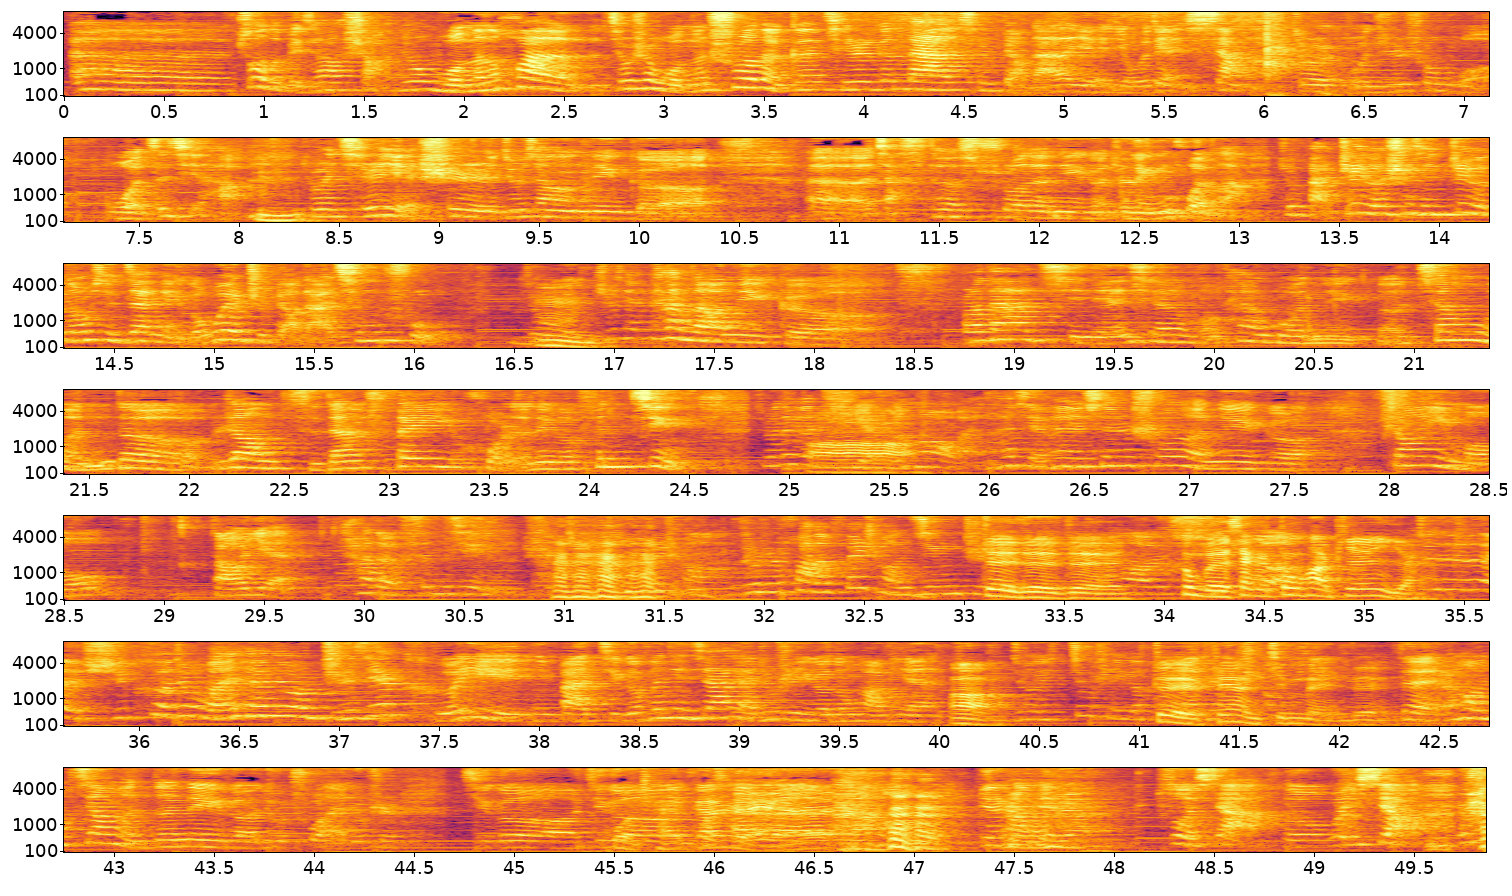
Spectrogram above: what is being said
呃，做的比较少，就我们画，就是我们说的跟其实跟大家其实表达的也有点像了。就是我就是说我我自己哈，就是其实也是就像那个呃贾斯特说的那个就灵魂了，就把这个事情这个东西在哪个位置表达清楚。就我之前看到那个。不知道大家几年前有没有看过那个姜文的《让子弹飞一会儿》的那个分镜，就那个帖子很好玩。他前面先说了那个张艺谋导演他的分镜非常就是画的非常精致，对对对，恨不得像个动画片一样。对对对，徐克就完全就直接可以，你把几个分镜加起来就是一个动画片啊，就就是一个对非常精美，对对。然后姜文的那个就出来就是几个几个火柴人，然后边上写着。坐下和微笑，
